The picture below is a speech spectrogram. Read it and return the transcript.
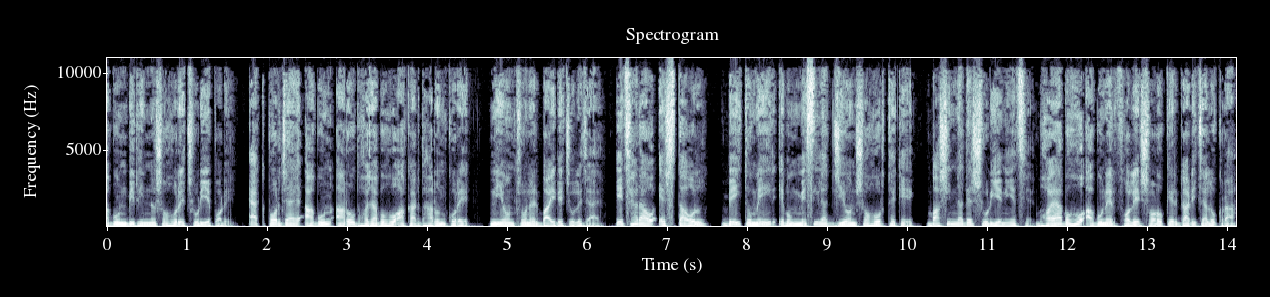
আগুন বিভিন্ন শহরে ছড়িয়ে পড়ে। এক পর্যায়ে আগুন আরও ভজাবহ আকার ধারণ করে নিয়ন্ত্রণের বাইরে চলে যায়। এছাড়াও এস্তাওল বেইতোমেইর এবং মেসিলাক জিয়ন শহর থেকে বাসিন্দাদের সরিয়ে নিয়েছে। ভয়াবহ আগুনের ফলে সড়কের গাড়িচালকরা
